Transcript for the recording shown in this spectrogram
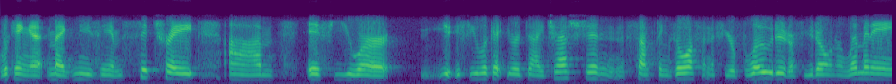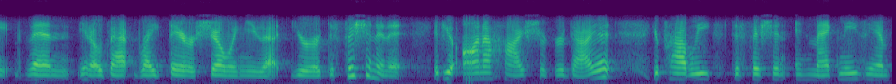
looking at magnesium citrate. Um, if you are if you look at your digestion if something's off and if you're bloated or if you don't eliminate then you know that right there showing you that you're deficient in it if you're on a high sugar diet, you're probably deficient in magnesium.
